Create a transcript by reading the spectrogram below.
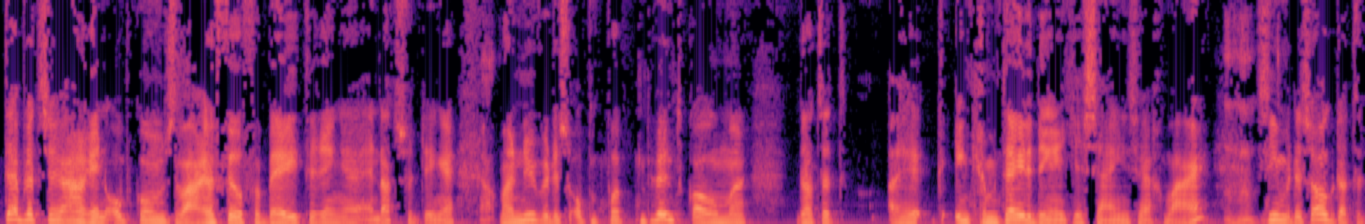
Tablets waren in opkomst, er waren veel verbeteringen en dat soort dingen. Ja. Maar nu we dus op een pu- punt komen dat het incrementele dingetjes zijn, zeg maar, Mhm. zien we dus ook dat het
